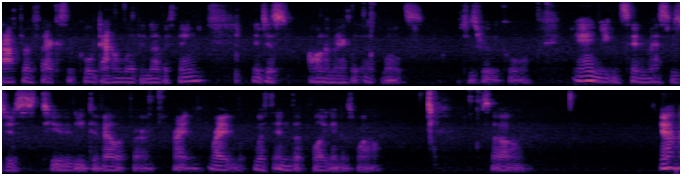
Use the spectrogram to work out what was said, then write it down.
After Effects and go download another thing. It just automatically uploads, which is really cool. And you can send messages to the developer right right within the plugin as well. So yeah,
